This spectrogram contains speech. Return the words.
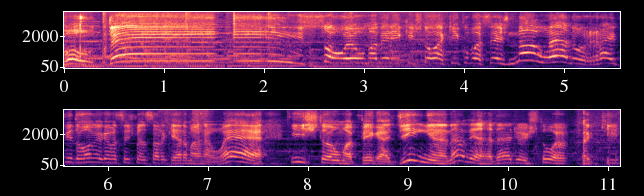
Voltei! Sou eu, Maverick, estou aqui com vocês. Não é no Hype do Ômega, vocês pensaram que era, mas não é. Isto é uma pegadinha. Na verdade, eu estou aqui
